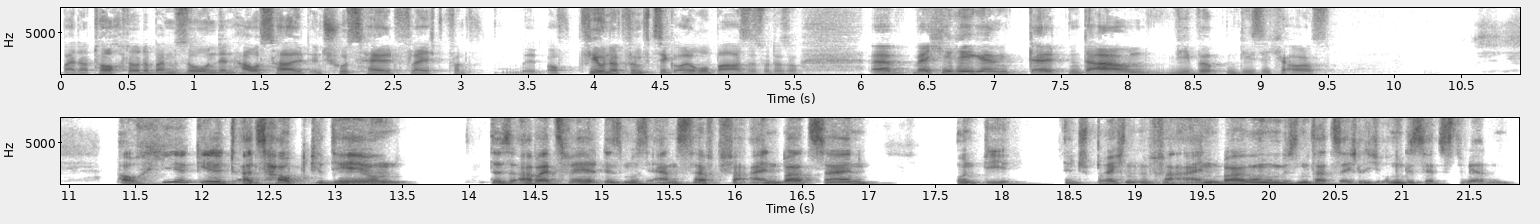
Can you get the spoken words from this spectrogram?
bei der Tochter oder beim Sohn den Haushalt in Schuss hält, vielleicht von, auf 450 Euro Basis oder so. Äh, welche Regeln gelten da und wie wirken die sich aus? Auch hier gilt als Hauptkriterium, das Arbeitsverhältnis muss ernsthaft vereinbart sein und die entsprechenden Vereinbarungen müssen tatsächlich umgesetzt werden.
